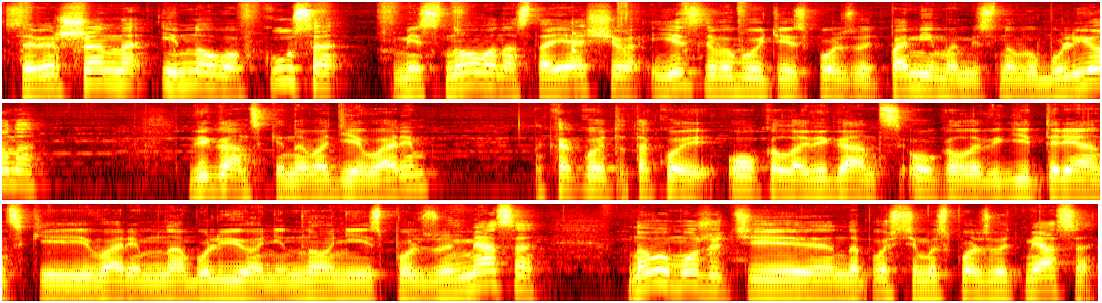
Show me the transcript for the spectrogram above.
совершенно иного вкуса, мясного, настоящего. Если вы будете использовать помимо мясного бульона, веганский на воде варим, какой-то такой около веганский, около вегетарианский варим на бульоне, но не используем мясо, но вы можете, допустим, использовать мясо.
